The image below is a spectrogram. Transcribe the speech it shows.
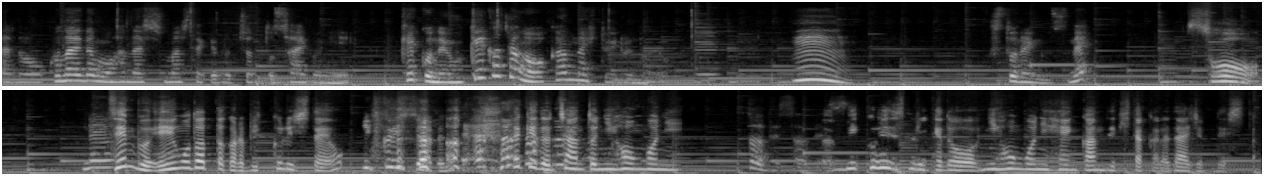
あのこの間もお話ししましたけど、ちょっと最後に結構ね受け方がわかんない人いるのよ。うん。ストレングスね。そう。ね。全部英語だったからびっくりしたよ。びっくりしちゃうね。だけどちゃんと日本語にそうですそうです。びっくりするけど日本語に変換できたから大丈夫でした。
